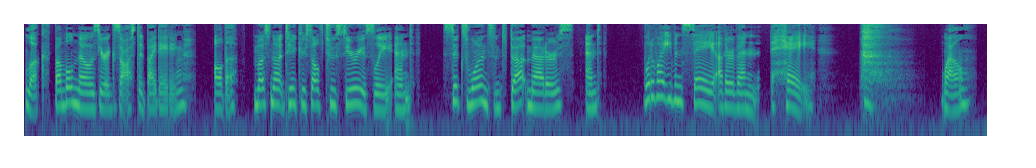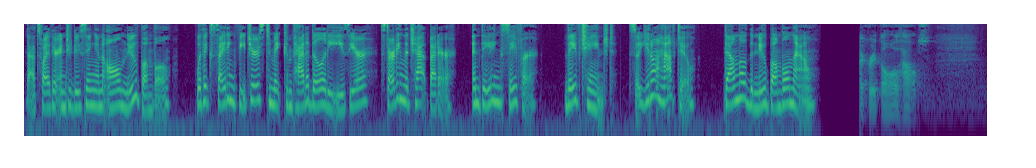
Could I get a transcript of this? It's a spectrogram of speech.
look, Bumble knows you're exhausted by dating. All the must not take yourself too seriously and 6 1 since that matters. And what do I even say other than hey? well, that's why they're introducing an all new Bumble with exciting features to make compatibility easier, starting the chat better, and dating safer. They've changed, so you don't have to. Download the new Bumble now. Decorate the whole house.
